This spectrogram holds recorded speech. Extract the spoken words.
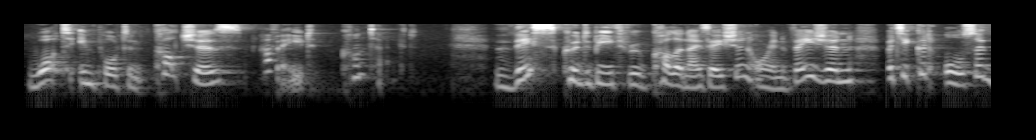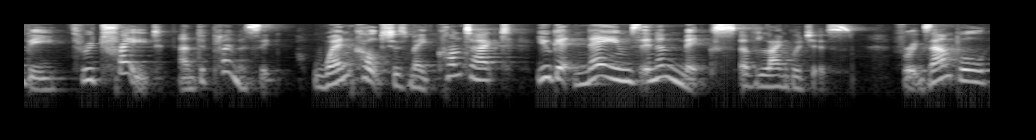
What important cultures have made contact? This could be through colonization or invasion, but it could also be through trade and diplomacy. When cultures make contact, you get names in a mix of languages. For example,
